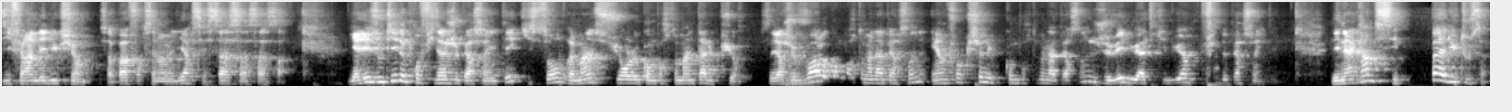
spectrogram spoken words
différentes déductions. Ça va pas forcément me dire c'est ça, ça, ça, ça. Il y a des outils de profilage de personnalité qui sont vraiment sur le comportemental pur. C'est-à-dire, je vois le comportement de la personne et en fonction du comportement de la personne, je vais lui attribuer un profil de personnalité. L'énagramme, c'est pas du tout ça.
